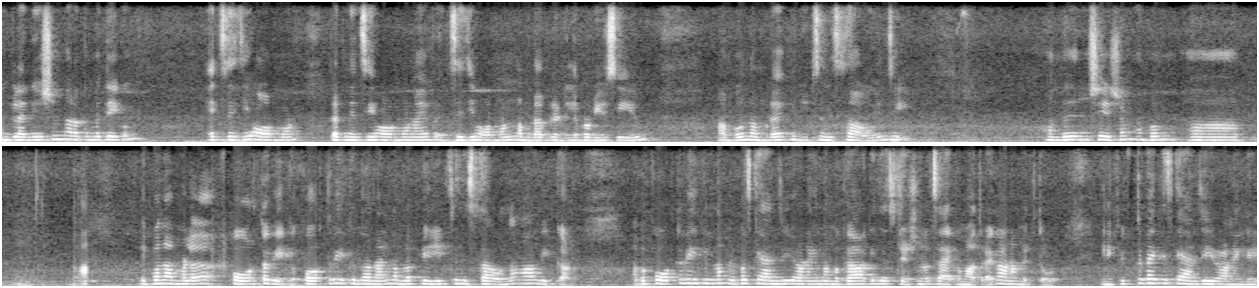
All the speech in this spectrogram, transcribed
ഇംപ്ലാന്റേഷൻ നടക്കുമ്പോഴത്തേക്കും H C G hormone pregnancy ഹോർമോണായ എച്ച് സി ജി ഹോർമോൺ നമ്മുടെ ബ്ലഡിൽ പ്രൊഡ്യൂസ് ചെയ്യും. അപ്പോൾ നമ്മുടെ പിരീഡ്സ് മിസ് ആവുകയും ചെയ്യും. അതിന് ശേഷം അപ്പം ഇപ്പോൾ നമ്മൾ ഫോർത്ത് വീക്ക് ഫോർത്ത് വീക്ക് എന്ന് പറഞ്ഞാൽ നമ്മൾ പീരീഡ്സ് മിസ്സാവുന്ന ആ വീക്കാണ് അപ്പോൾ ഫോർത്ത് വീക്കിൽ നമ്മളിപ്പോൾ സ്കാൻ ചെയ്യുവാണെങ്കിൽ നമുക്ക് ആകെ ജസ്റ്റേഷണൽ സാക്ക് മാത്രമേ കാണാൻ പറ്റത്തുള്ളൂ. ഇനി ഫിഫ്ത്ത് വീക്ക് സ്കാൻ ചെയ്യുവാണെങ്കിൽ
